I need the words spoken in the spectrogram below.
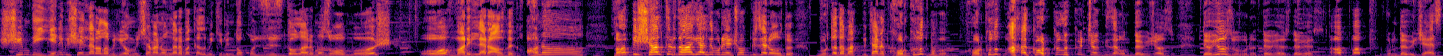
Şimdi yeni bir şeyler alabiliyor muyuz hemen onlara bakalım. 2900 dolarımız olmuş. O variller aldık. Ana! Lan bir shelter daha geldi buraya. Çok güzel oldu. Burada da bak bir tane korkuluk mu bu? Korkuluk mu? Aha korkuluk çok güzel. Onu döveceğiz. Dövüyoruz mu bunu? Dövüyoruz, dövüyoruz. Hop hop bunu döveceğiz.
